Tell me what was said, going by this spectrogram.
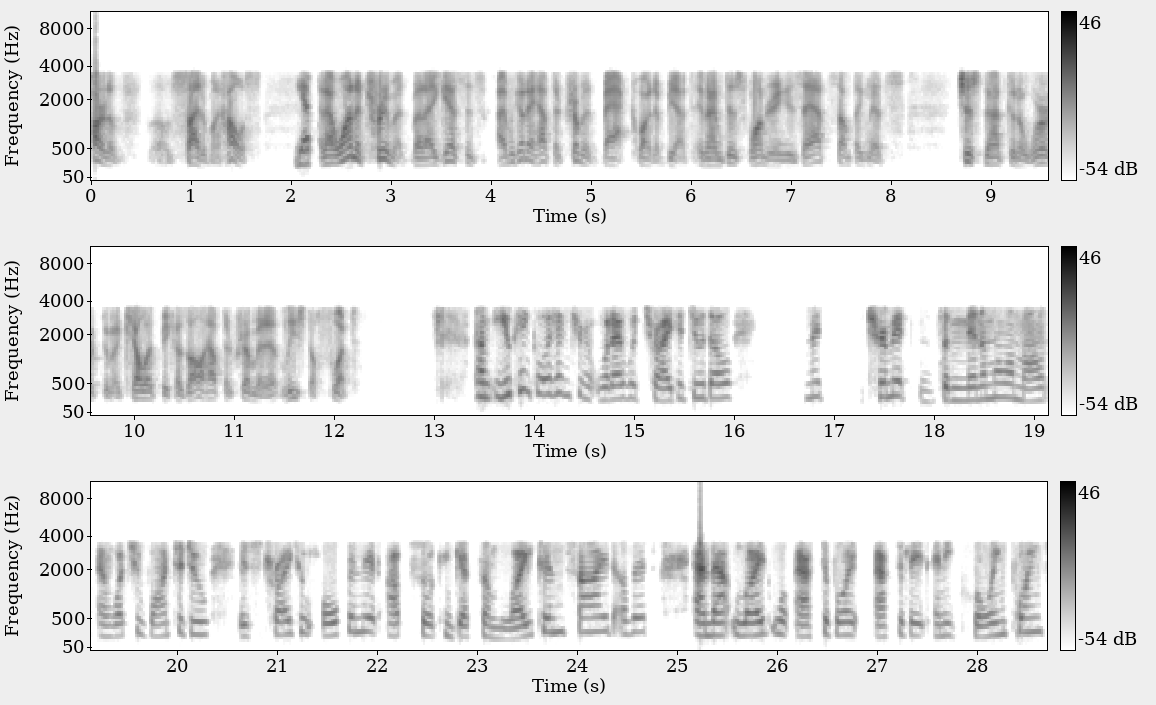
part of uh, side of my house. Yep. And I want to trim it, but I guess it's I'm going to have to trim it back quite a bit. And I'm just wondering, is that something that's just not going to work? Going to kill it because I'll have to trim it at least a foot. Um, you can go ahead and trim it. What I would try to do though, trim it the minimal amount and what you want to do is try to open it up so it can get some light inside of it and that light will activate activate any growing points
